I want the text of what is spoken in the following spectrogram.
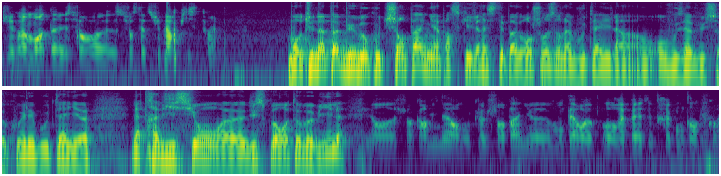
j'ai vraiment hâte d'aller sur sur cette super piste. Ouais. Bon, tu n'as pas bu beaucoup de champagne hein, parce qu'il restait pas grand-chose dans la bouteille là. On, on vous a vu secouer les bouteilles, euh, la tradition euh, du sport automobile. Je suis, en- je suis encore mineur donc euh, le champagne mon père aurait pas été très content quoi.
